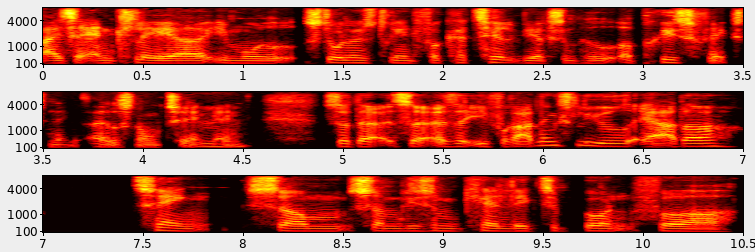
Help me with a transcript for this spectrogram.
rejse anklager imod stålindustrien for kartelvirksomhed og prisfæksning og alle sådan nogle ting. Mm. Ikke? Så, der, så altså, i forretningslivet er der ting, som, som ligesom kan ligge til bund for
